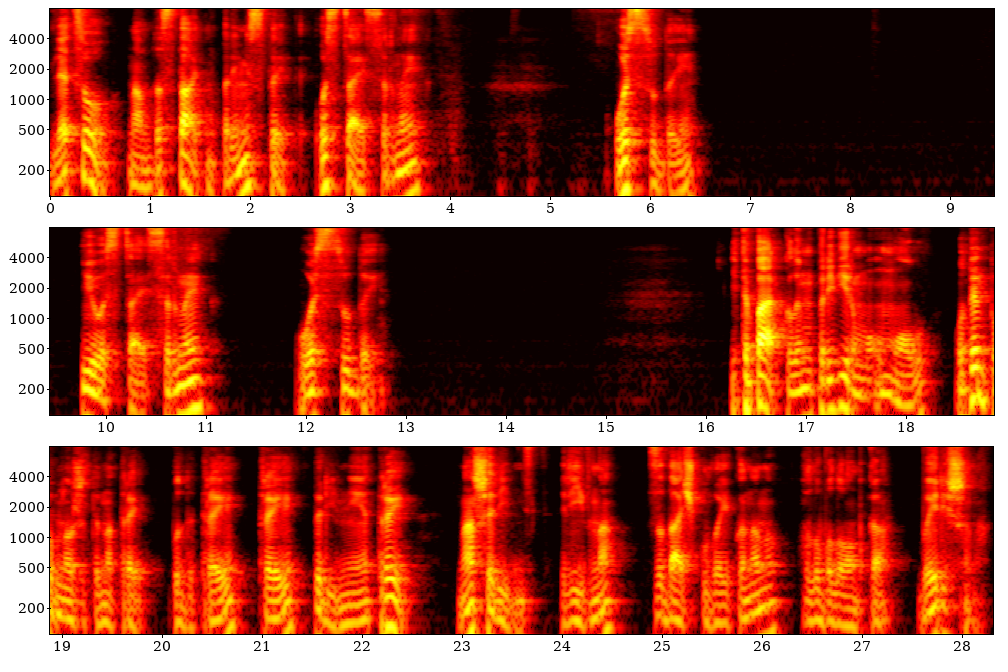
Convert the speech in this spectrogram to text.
Для цього нам достатньо перемістити ось цей сирник, ось сюди. І ось цей сирник ось сюди. І тепер, коли ми перевіримо умову, 1 помножити на 3 буде 3, 3 дорівнює 3. Наша рівність рівна, задачку виконано, головоломка вирішена.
